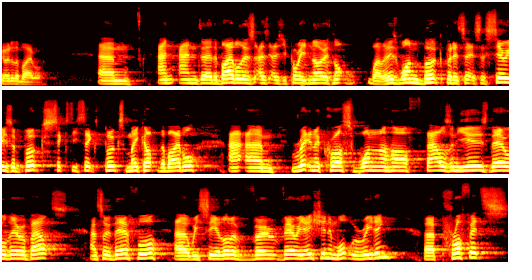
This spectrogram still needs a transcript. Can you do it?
go to the Bible. Um, and and uh, the Bible is, as, as, you probably know, is not, well, it is one book, but it's a, it's a series of books. 66 books make up the Bible, uh, um, written across one and a half thousand years, there or thereabouts. And so, therefore, uh, we see a lot of ver- variation in what we're reading. Uh, prophets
